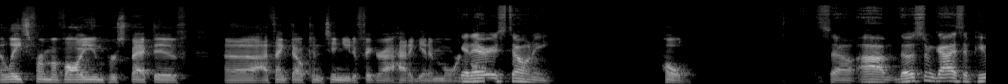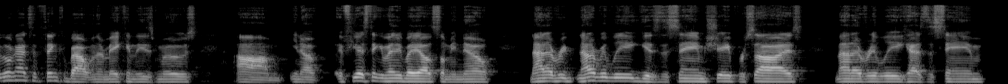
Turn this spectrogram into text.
at least from a volume perspective. Uh, I think they'll continue to figure out how to get him more. Get Aries Toney. Hold. So um, those are some guys that people are going to have to think about when they're making these moves. Um, you know, if you guys think of anybody else, let me know. Not every not every league is the same shape or size. Not every league has the same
